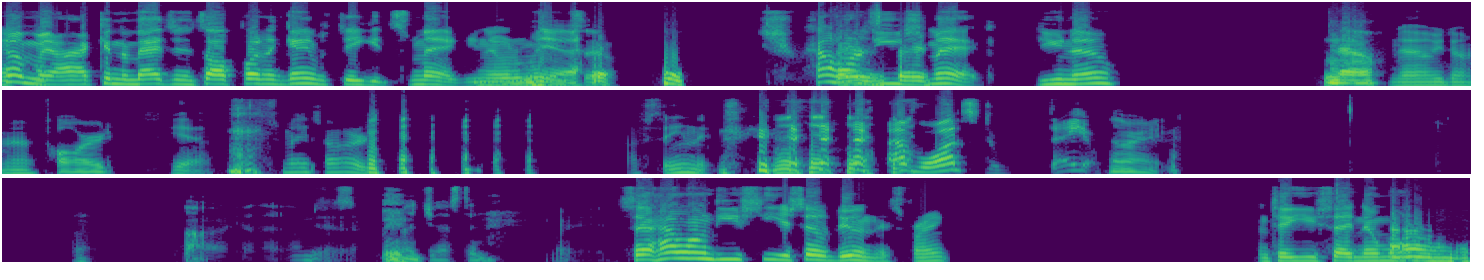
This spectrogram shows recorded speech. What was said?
I mean, I can imagine it's all fun and games until you get smacked. You know what I mean? Yeah. So, how hard do you very- smack? Do you know? No, No, you don't know. Hard. Yeah, smack's hard. I've seen it. I've watched them. Damn. All right. Oh, I got that. I'm just adjusting. So, how long do you see yourself doing this, Frank? Until you say no more. Um,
